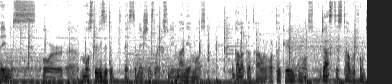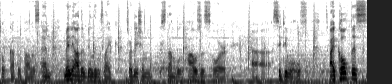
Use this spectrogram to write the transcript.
famous or uh, mostly visited destinations like Süleymaniye Mosque, Galata Tower, Ortaköy Mosque, Justice Tower from Topkapi Palace and many other buildings like traditional Istanbul houses or uh, city walls. I called this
